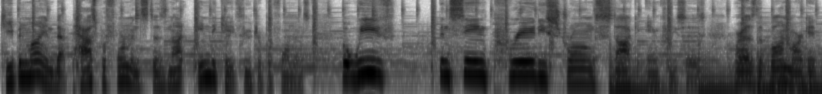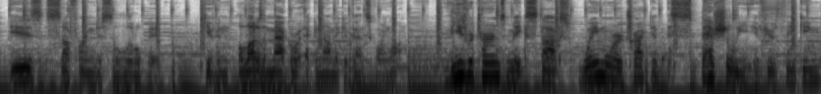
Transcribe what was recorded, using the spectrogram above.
Keep in mind that past performance does not indicate future performance, but we've been seeing pretty strong stock increases, whereas the bond market is suffering just a little bit, given a lot of the macroeconomic events going on. These returns make stocks way more attractive, especially if you're thinking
